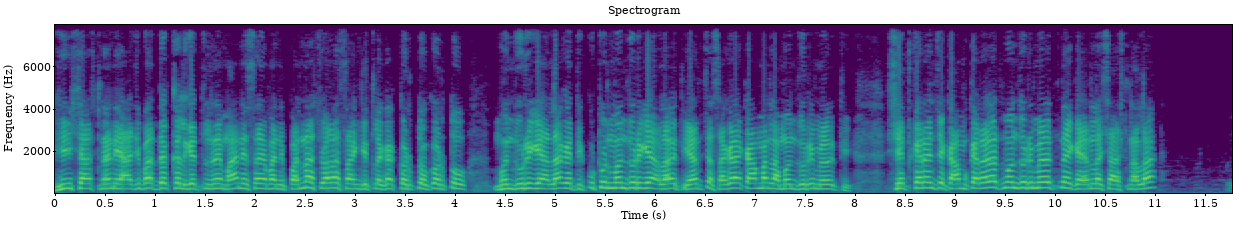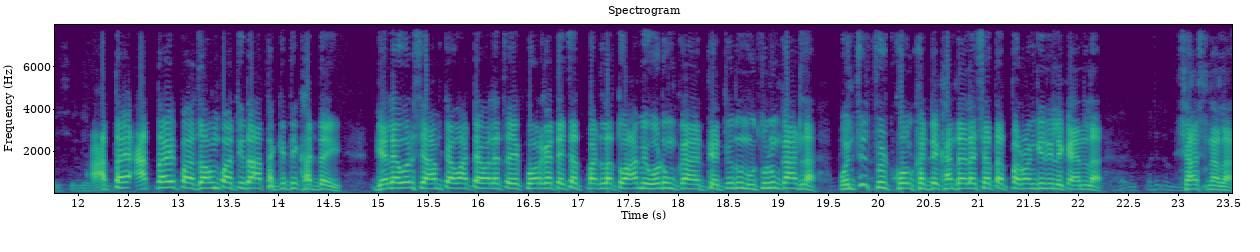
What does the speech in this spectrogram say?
ही शासनाने अजिबात दखल घेतली नाही. माने साहेबांनी पन्नास वेळा सांगितलं का करतो करतो मंजुरी घ्यायला लागती. कुठून मंजुरी घ्यावी लागती? यांच्या सगळ्या कामांना मंजुरी मिळती. शेतकऱ्यांचे काम करायलाच मंजुरी मिळत नाही का यांना शासनाला? आता आता पा जाऊन पहा तिथं आता किती खड्डा आहे. गेल्या वर्षी आमच्या वाट्यावाल्याचा एक पोरगा त्याच्यात पडला तो आम्ही ओढून का ते तिथून उचलून काढला. पंचवीस फूट खोल खड्डे खांदायला शेतात परवानगी दिली का यांना? शासनाला.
